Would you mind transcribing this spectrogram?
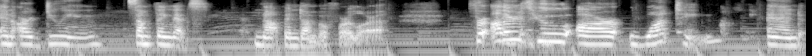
and are doing something that's not been done before, Laura. For others who are wanting and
